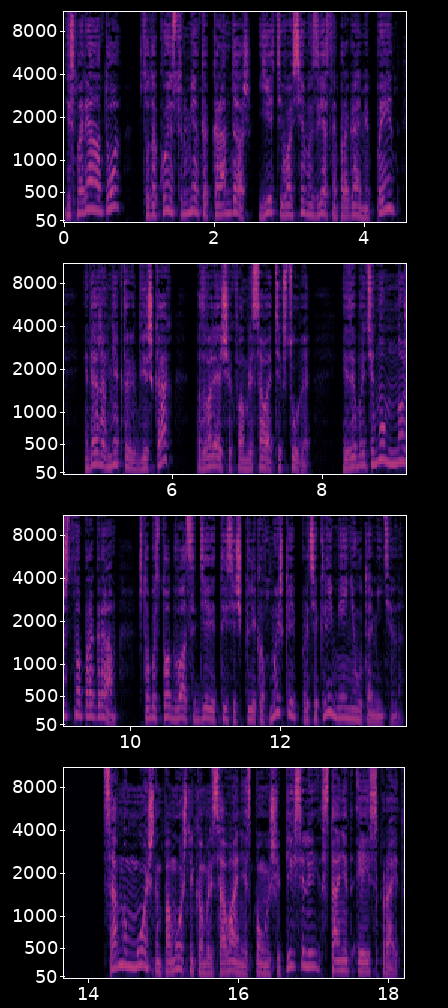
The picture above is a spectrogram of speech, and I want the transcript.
Несмотря на то, что такой инструмент, как карандаш, есть и во всем известной программе Paint, и даже в некоторых движках, позволяющих вам рисовать текстуры, изобретено множество программ, чтобы 129 тысяч кликов мышкой протекли менее утомительно. Самым мощным помощником рисования с помощью пикселей станет Ace Sprite.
